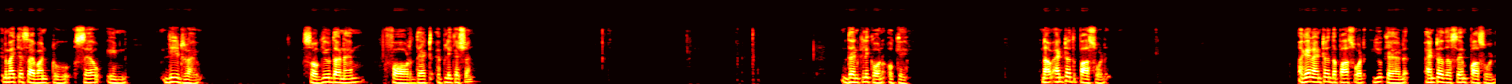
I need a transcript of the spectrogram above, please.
In my case I want to save in D drive. So give the name for that application. Then click on OK now enter the password. Again enter the password. You can enter the same password.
